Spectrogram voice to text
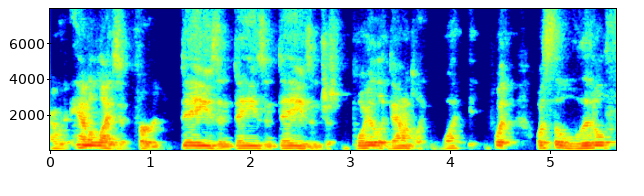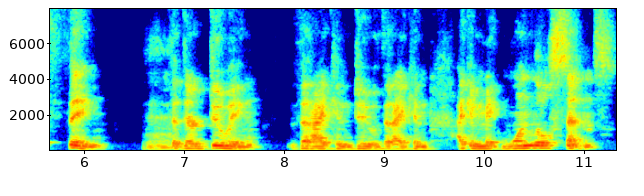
I would analyze it for days and days and days and just boil it down to like, what, what, what's the little thing Mhm. that they're doing that I can do that I can I can make one little sentence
